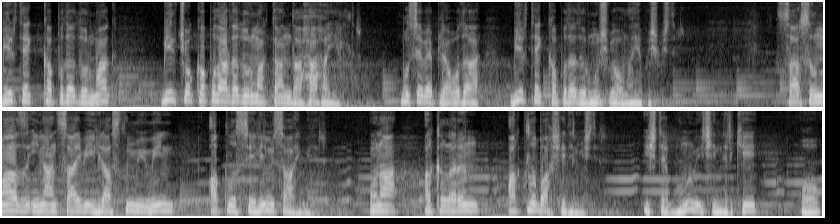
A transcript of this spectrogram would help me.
bir tek kapıda durmak birçok kapılarda durmaktan daha hayırlıdır. Bu sebeple o da bir tek kapıda durmuş ve ona yapışmıştır. Sarsılmaz inanç sahibi ihlaslı mümin aklı selim sahibidir. Ona akılların aklı bahşedilmiştir. İşte bunun içindir ki o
